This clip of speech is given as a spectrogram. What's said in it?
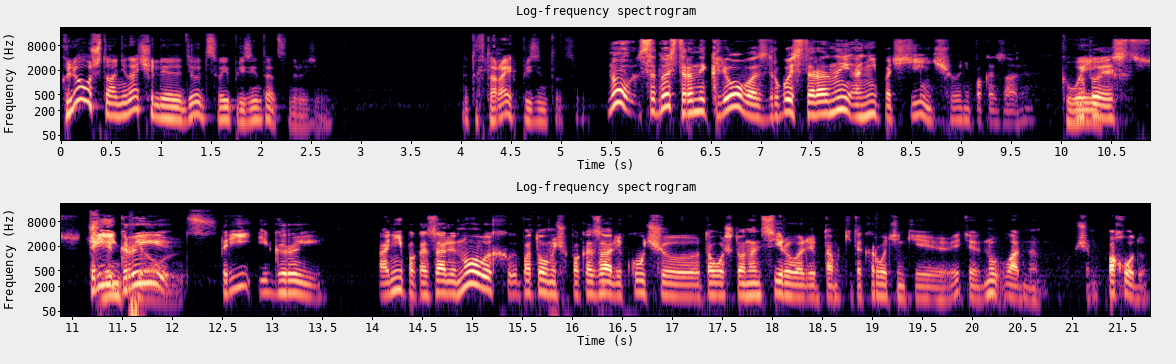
клево, что они начали делать свои презентации, друзья. Это вторая их презентация. Ну, с одной стороны, клево, с другой стороны, они почти ничего не показали. Quake Ну, то есть, три игры, Champions. три игры. Они показали новых, потом еще показали кучу того, что анонсировали, там какие-то коротенькие эти. Ну, ладно, в общем, по ходу.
